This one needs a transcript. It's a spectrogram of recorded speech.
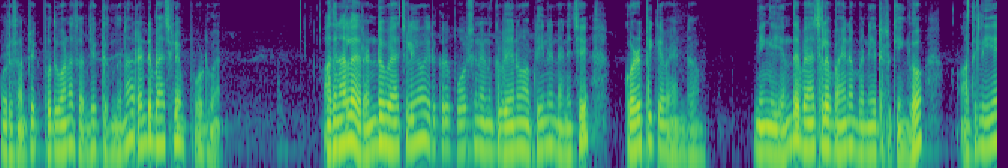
ஒரு சப்ஜெக்ட் பொதுவான சப்ஜெக்ட் இருந்ததுன்னா ரெண்டு பேட்ச்லேயும் போடுவேன். அதனால் ரெண்டு பேட்ச்லேயும் இருக்கிற போர்ஷன் எனக்கு வேணும் அப்படின்னு நினச்சி குழப்பிக்க வேண்டாம். நீங்கள் எந்த பேட்சில் பயணம் பண்ணிகிட்டு இருக்கீங்களோ அதுலேயே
